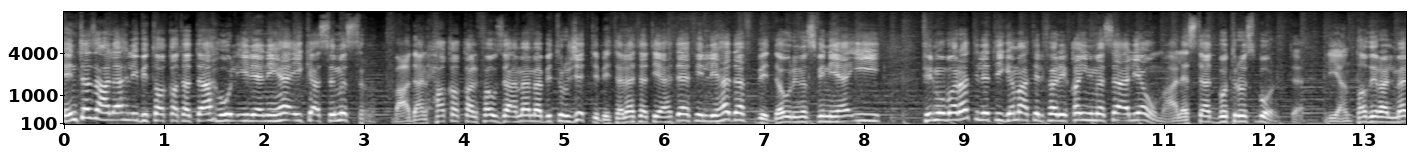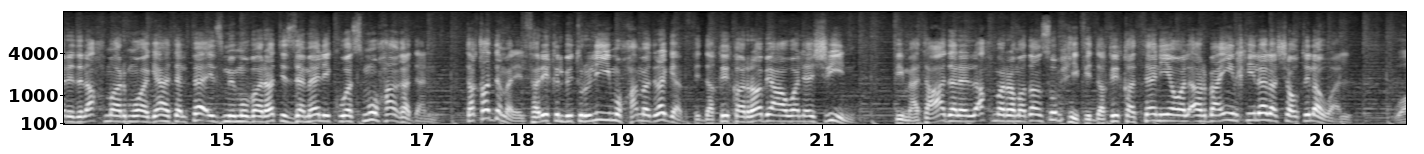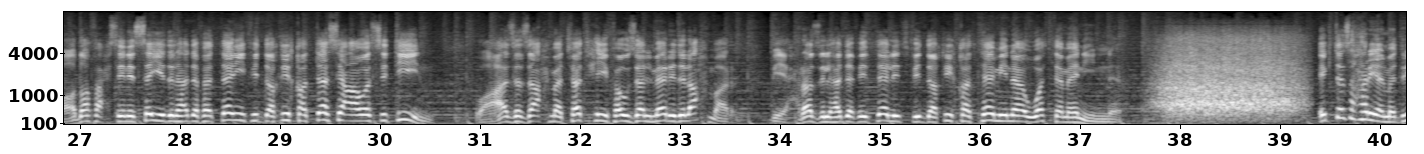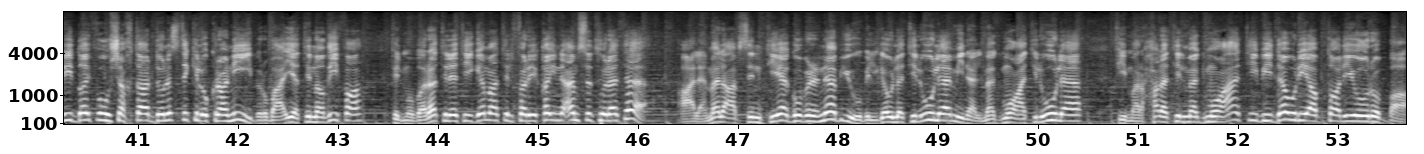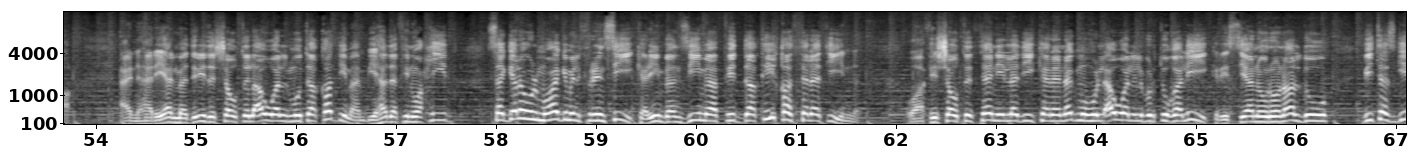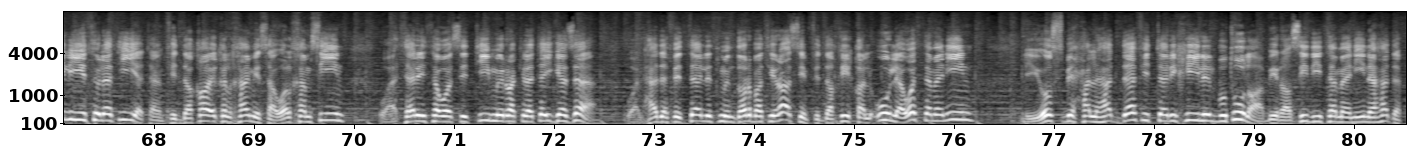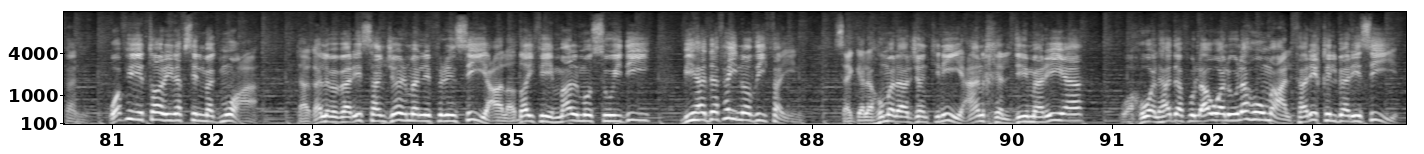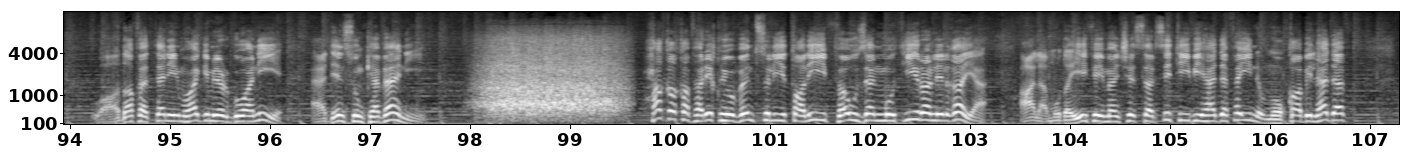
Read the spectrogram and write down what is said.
انتزع الأهلي بطاقة التأهل إلى نهائي كأس مصر بعد أن حقق الفوز أمام بتروجيت بثلاثة أهداف لهدف بالدور نصف النهائي في المباراة التي جمعت الفريقين مساء اليوم على استاد بتروسبورت لينتظر المارد الأحمر مواجهة الفائز من مباراة الزمالك وسموحة غدا. تقدم للفريق البترولي محمد رجب في الدقيقة الرابعة والعشرين فيما تعادل الأحمر رمضان صبحي في الدقيقة الثانية والأربعين خلال الشوط الأول. وأضاف حسين السيد الهدف الثاني في الدقيقة التاسعة والستين وعزز أحمد فتحي فوز المارد الأحمر بإحراز الهدف الثالث في الدقيقة الثامنة والثمانين. اكتسح ريال مدريد ضيفه شاختار دونيتسك الأوكراني برباعية نظيفة في المباراة التي جمعت الفريقين أمس الثلاثاء على ملعب سانتياغو برنابيو بالجولة الأولى من المجموعة الأولى في مرحلة المجموعات بدوري أبطال أوروبا. أنهى ريال مدريد الشوط الأول متقدما بهدف وحيد سجله المهاجم الفرنسي كريم بنزيما في الدقيقة الثلاثين. وفي الشوط الثاني الذي كان نجمه الأول البرتغالي كريستيانو رونالدو بتسجيله ثلاثية في الدقائق الخامسة والخمسين والثالثة والستين من ركلتي جزاء والهدف الثالث من ضربة رأس في الدقيقة الأولى والثمانين ليصبح الهداف التاريخي للبطولة برصيد 80 هدفا. وفي إطار نفس المجموعة تغلب باريس سان جيرمان الفرنسي على ضيفه مالمو السويدي بهدفين نظيفين. سجلهما الأرجنتيني أنخيل دي ماريا وهو الهدف الأول له مع الفريق الباريسي. وأضاف الثاني المهاجم الأرجواني أدينسون كافاني. حقق فريق يوفنتوس الإيطالي فوزا مثيرا للغاية على مضيفه مانشستر سيتي بهدفين مقابل هدف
